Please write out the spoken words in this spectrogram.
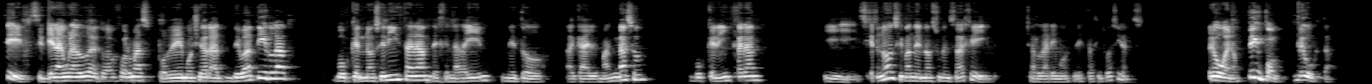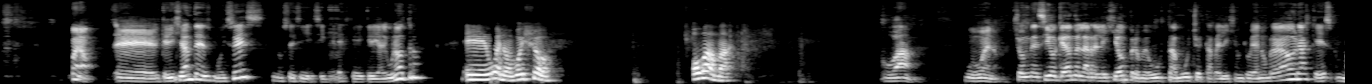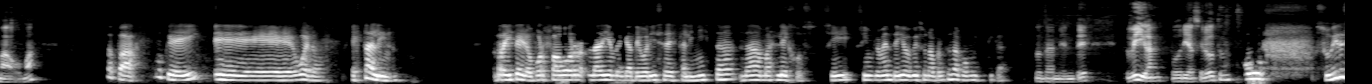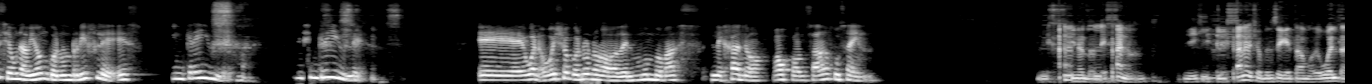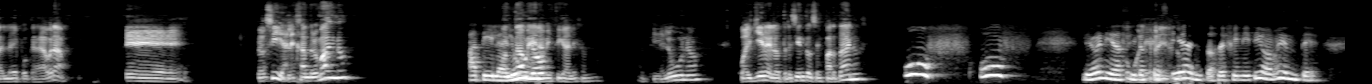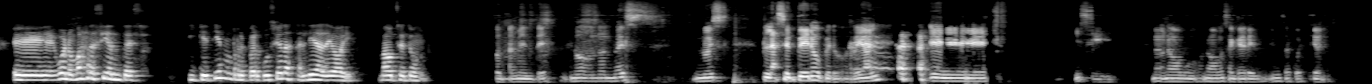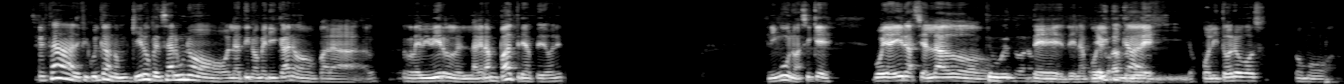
Sí, si tienen alguna duda, de todas formas, podemos llegar a debatirla. Búsquennos en Instagram, déjenla de ahí, meto acá el mangazo, busquen Instagram y si no, si mándenos un mensaje y charlaremos de estas situaciones. Pero bueno, ping pong, me gusta. Bueno, eh, el que dije antes, Moisés, no sé si, si querés que, diga algún otro. Eh, bueno, voy yo. Obama. Obama. Muy bueno. Yo me sigo quedando en la religión, pero me gusta mucho esta religión que voy a nombrar ahora, que es Mahoma. Papá, ok. Eh, bueno, Stalin. Reitero, por favor, nadie me categorice de stalinista, nada más lejos, ¿sí? Simplemente digo que es una persona con mística. Totalmente. Reagan podría ser otro. Uf, subirse a un avión con un rifle es increíble. Es increíble. Eh, bueno, voy yo con uno del mundo más lejano. Vamos con Saddam Hussein. Lejano y no tan lejano. Dijiste lejano, yo pensé que estábamos de vuelta en la época de Abraham. Eh, pero sí, Alejandro Magno. Atila el Contame de la Uno. mística Alejandro. Atila el 1. Cualquiera de los 300 espartanos. Uf, uf. Leónidas y los Leónidas, 300, definitivamente. Eh, bueno, más recientes y que tienen repercusión hasta el día de hoy. Mao Zedong. Totalmente. No, no, no es. No es placentero, pero real. Eh, y sí. No, no, no vamos a caer en, en esas cuestiones. Se me está dificultando. Quiero pensar uno latinoamericano para revivir la gran patria, pero en este- ninguno. Así que voy a ir hacia el lado de, de la política de- y los politólogos como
